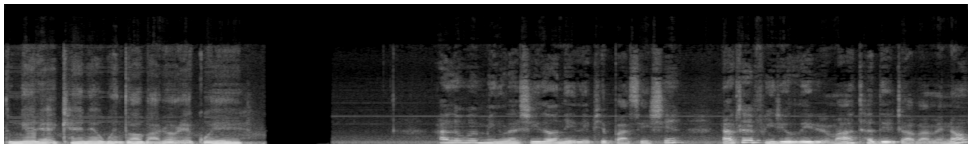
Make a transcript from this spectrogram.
သူငယ်တဲ့အခန်းထဲဝင်သွားပါတော့တယ်ကွယ်အားလုံးပဲမင်္ဂလာရှိသောနေ့လေးဖြစ်ပါစေရှင်နောက်ထပ်ဗီဒီယိုလေးတွေမှာထပ်တွေ့ကြပါမယ်နော်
